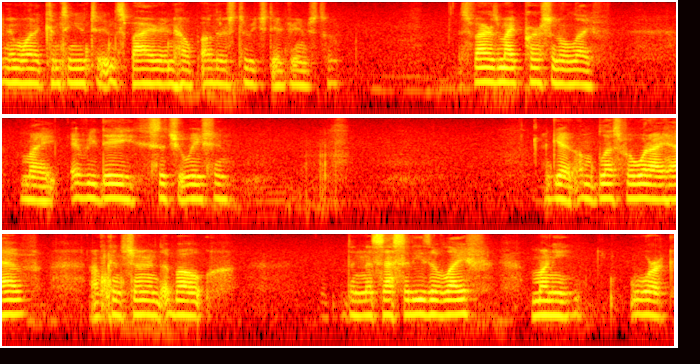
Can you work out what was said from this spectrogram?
and I want to continue to inspire and help others to reach their dreams too. As far as my personal life, my everyday situation, again, I'm blessed for what I have. I'm concerned about the necessities of life money, work,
